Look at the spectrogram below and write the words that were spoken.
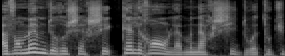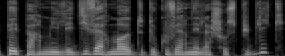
avant même de rechercher quel rang la monarchie doit occuper parmi les divers modes de gouverner la chose publique,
